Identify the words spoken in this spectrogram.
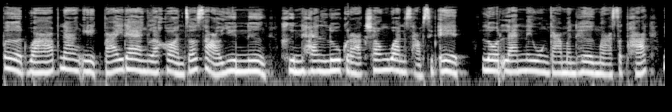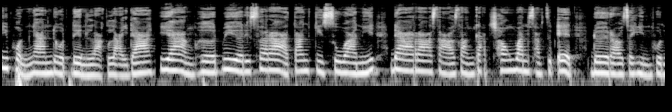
เปิดวาร์ปนางเอกป้ายแดงละครเจ้าสาวยืนหนึ่งขึ้นแทนลูกรักช่องวัน 31โลดแล่นในวงการบันเทิงมาสักพัก มีผลงานโดดเด่นหลากหลายด้าน อย่างเพิร์ดวีริสราตั้งกิจสุวานิชดาราสาวสังกัดช่องวัน 31 โดยเราจะเห็นผล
